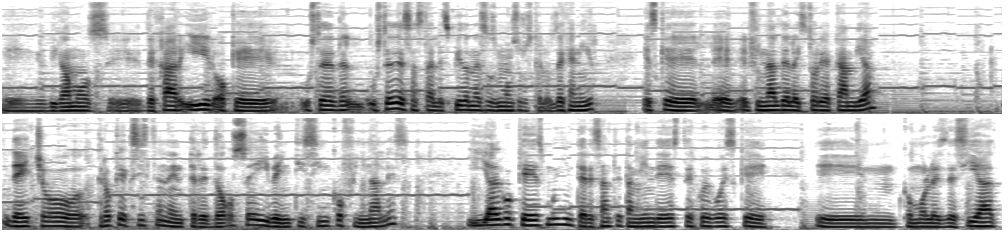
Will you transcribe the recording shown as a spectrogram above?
digamos, eh, dejar ir o que ustedes, ustedes hasta les pidan a esos monstruos que los dejen ir, es que el, final de la historia cambia. De hecho, creo que existen entre 12 y 25 finales. Y algo que es muy interesante también de este juego es que, em, como les decía,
